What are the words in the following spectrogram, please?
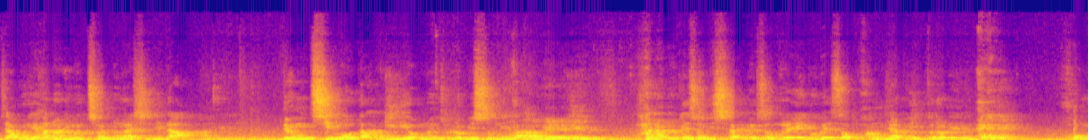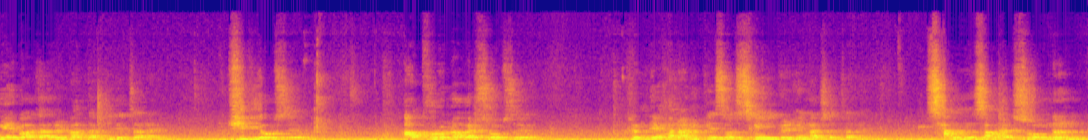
자 우리 하나님은 전능하십니다. 능치 못한 일이 없는 줄로 믿습니다 하나님께서 이스라엘 백성들을 애굽에서 광야로 이끌어내는데 홍해 바다를 맞닿게 됐잖아요. 길이 없어요. 앞으로 나갈 수 없어요. 그런데 하나님께서 세일을 행하셨잖아요. 상상할 수 없는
